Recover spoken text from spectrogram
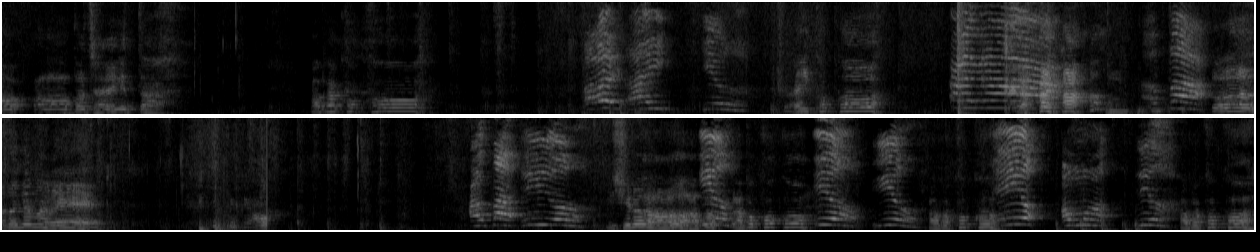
아, 아, 아빠 자야겠다. 아빠 코코. 아이 아이 유 아이 코코. 음. 아빠 어, 석영아 왜? 아빠 이유 싫어. 아빠 이요. 아빠 코코. 이유 이유 아빠 코코. 이유 엄마 이유 아빠 코코.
